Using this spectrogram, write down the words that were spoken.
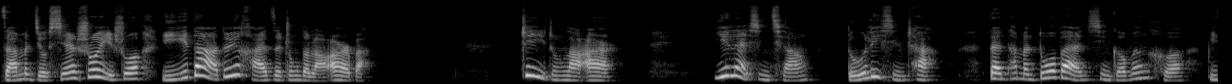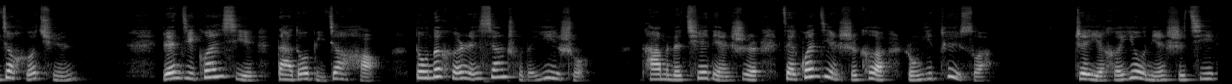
咱们就先说一说一大堆孩子中的老二吧。这种老二，依赖性强，独立性差，但他们多半性格温和，比较合群。人际关系大多比较好，懂得和人相处的艺术。他们的缺点是在关键时刻容易退缩，这也和幼年时期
